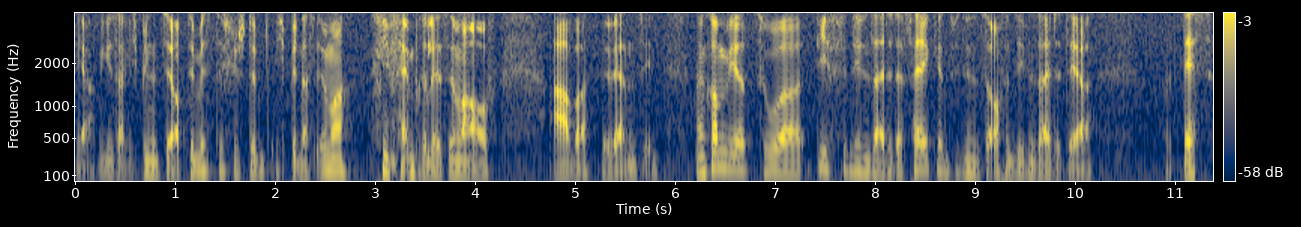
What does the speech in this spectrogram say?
ja, wie gesagt, ich bin jetzt sehr optimistisch gestimmt. Ich bin das immer. Die Fanbrille ist immer auf. Aber wir werden sehen. Dann kommen wir zur defensiven Seite der Falcons, beziehungsweise zur offensiven Seite der, des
